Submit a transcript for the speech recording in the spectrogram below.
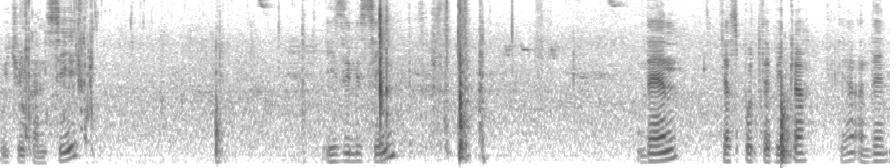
which you can see. Easily seen. Then just put the beaker there and then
